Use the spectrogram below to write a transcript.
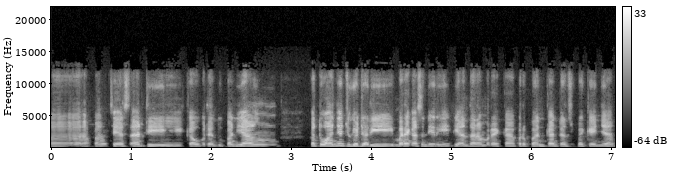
uh, apa CSA di Kabupaten Tuban yang ketuanya juga dari mereka sendiri di antara mereka perbankan dan sebagainya.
